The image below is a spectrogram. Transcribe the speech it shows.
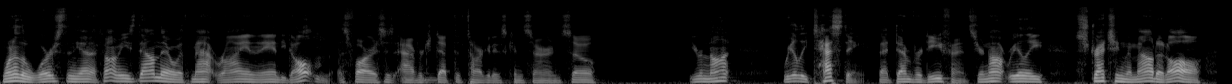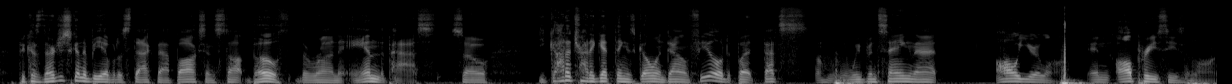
one of the worst in the NFL. I mean, he's down there with Matt Ryan and Andy Dalton as far as his average mm-hmm. depth of target is concerned. So you're not really testing that Denver defense. You're not really stretching them out at all because they're just going to be able to stack that box and stop both the run and the pass. So you got to try to get things going downfield, but that's I mean, we've been saying that all year long and all preseason long.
